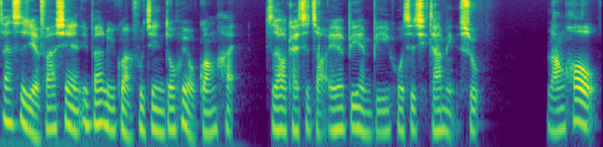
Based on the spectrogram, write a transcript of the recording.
但是也发现一般旅馆附近都会有光害，只好开始找 Airbnb 或是其他民宿，然后。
